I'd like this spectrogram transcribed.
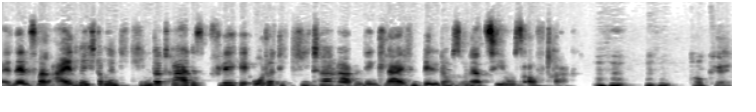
es mal Einrichtungen, die Kindertagespflege oder die Kita haben den gleichen Bildungs- und Erziehungsauftrag. Mhm, mhm, okay.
